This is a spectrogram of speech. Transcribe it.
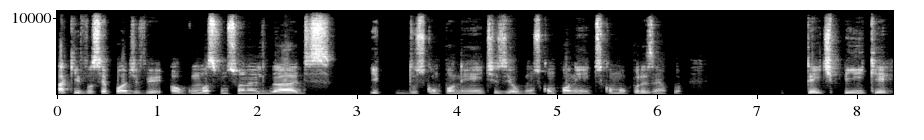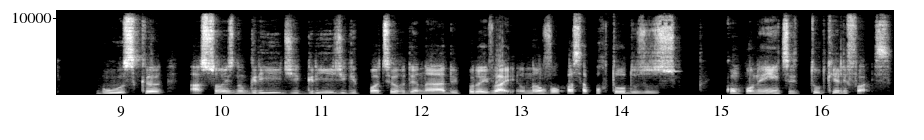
Aqui você pode ver algumas funcionalidades dos componentes e alguns componentes, como por exemplo, Date Picker, busca, ações no grid, grid que pode ser ordenado e por aí vai. Eu não vou passar por todos os componentes e tudo que ele faz.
